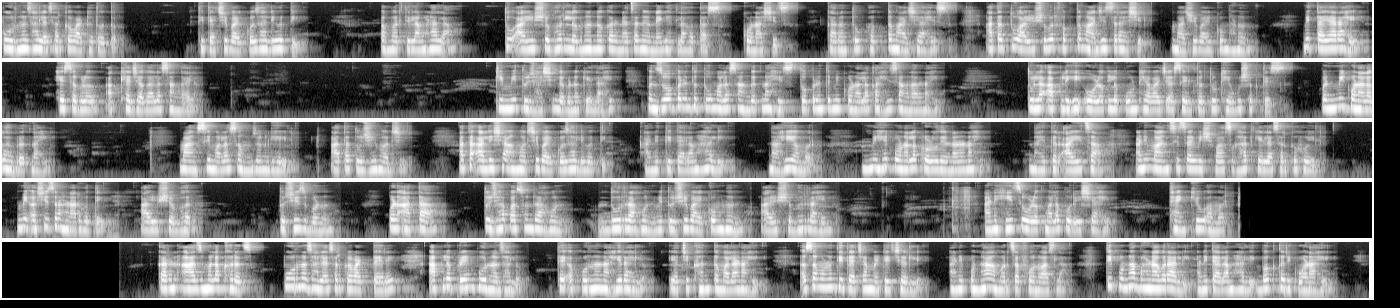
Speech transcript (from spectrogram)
पूर्ण झाल्यासारखं वाटत होतं. ती त्याची बायको झाली होती. अमर तिला म्हणाला तू आयुष्यभर लग्न न करण्याचा निर्णय घेतला होतास कोणाशीच. कारण तू फक्त माझी आहेस. आता तू आयुष्यभर फक्त माझीच राहशील माझी बायको म्हणून. मी तयार आहे. हे सगळं अख्ख्या जगाला सांगायला. की मी तुझ्याशी लग्न केलं आहे. पण जोपर्यंत तू मला सांगत नाहीस तोपर्यंत मी कोणाला काही सांगणार नाही. तुला आपली ही ओळख लपवून ठेवायची असेल तर तू ठेवू शकतेस पण मी कोणाला घाबरत नाही. मानसी मला समजून घेईल. आता तुझी मर्जी. आता आलिशा अमरची बायको झाली होती आणि ती त्याला म्हणाली नाही अमर मी हे कोणाला कळू देणार नाही. नाहीतर आईचा आणि मानसीचा विश्वासघात केल्यासारखं होईल. मी अशीच राहणार होते आयुष्यभर. तुझीच बनून. पण आता तुझ्यापासून राहून दूर राहून मी तुझी बायको म्हणून आयुष्यभर राहीन. आणि हीच ओळख मला पुरेशी आहे. थँक्यू अमर कारण आज मला खरंच पूर्ण झाल्यासारखं वाटतंय रे. आपलं प्रेम पूर्ण झालं. ते अपूर्ण नाही राहिलं. याची खंत मला नाही. असं म्हणून ती त्याच्या मिठीत शिरली. आणि पुन्हा अमरचा फोन वाजला. ती पुन्हा भाणावर आली आणि त्याला म्हणाली बघ तरी कोण आहे.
